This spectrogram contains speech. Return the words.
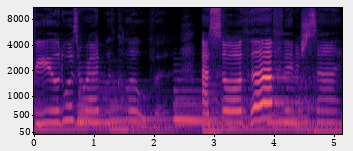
field was ripe with clover. I saw the finish sign.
